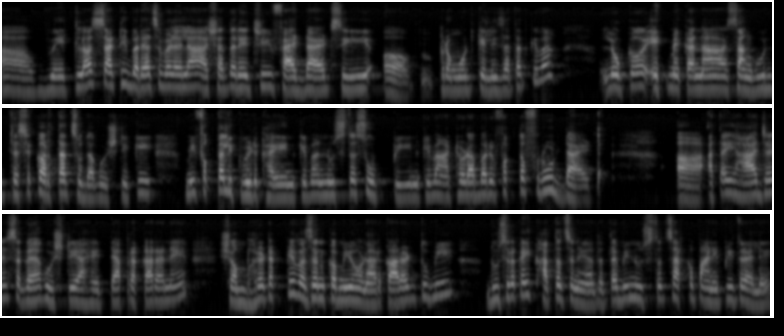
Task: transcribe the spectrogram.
वेट लॉससाठी बऱ्याच वेळेला अशा तऱ्हेची फॅट डाएट्स ही प्रमोट केली जातात किंवा लोक एकमेकांना सांगून तसे करतात सुद्धा गोष्टी की मी फक्त लिक्विड खाईन किंवा नुसतं सूप पिईन किंवा आठवडाभर फक्त फ्रूट डाएट आता ह्या ज्या सगळ्या गोष्टी आहेत त्या प्रकाराने शंभर टक्के वजन कमी होणार कारण तुम्ही दुसरं काही खातच नाही. आता तर मी नुसतंच सारखं पाणी पित राहिले.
